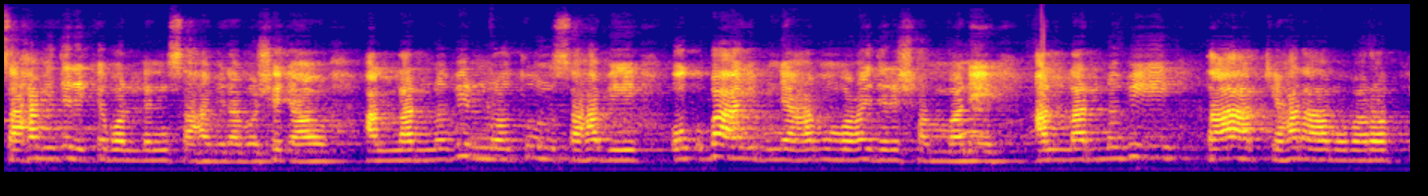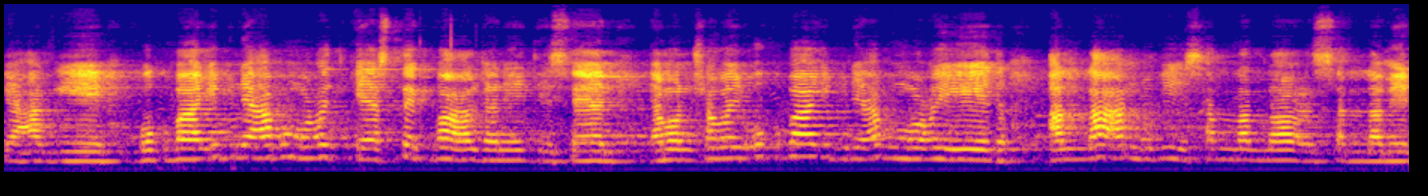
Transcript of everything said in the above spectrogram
সাহাবিদেরকে বললেন, সাহাবিরা বসে যাও। আল্লাহর নবীর নতুন সাহাবি উকবা ইবনে আবু সম্মানে। আল্লাহর নবী তার চেহারা মোবারককে আগিয়ে উকবা ইবনে আবু মুআইদকে ইস্তেকবাল জানিয়েছেন। এমন সময় ইবনে আবু মুআইদ আল্লাহর নবী সাল্লাল্লাহু আলাইহি সাল্লামের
